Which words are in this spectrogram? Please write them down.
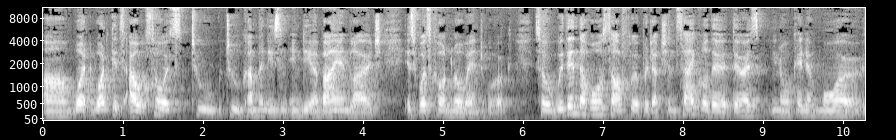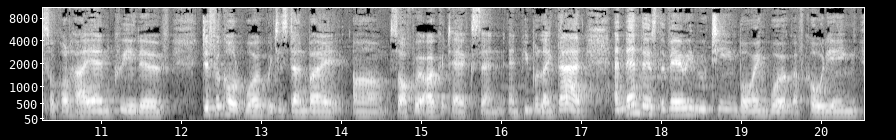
um, what what gets outsourced to to companies in India by and large is what's called low end work. So within the whole software production cycle, there there is you know kind of more so called high end creative difficult work which is done by um, software architects and, and people like that. And then there's the very routine, boring work of coding,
